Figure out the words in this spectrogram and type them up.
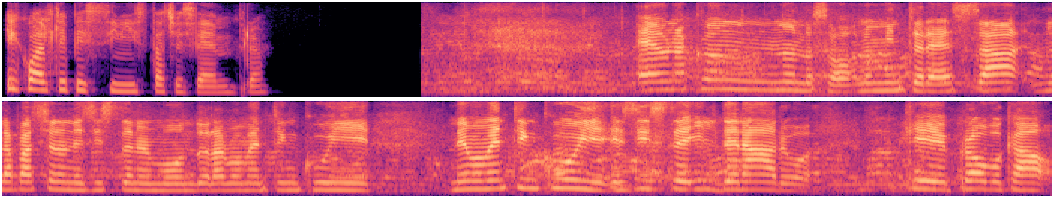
E qualche pessimista c'è sempre. È una con... non lo so, non mi interessa, la pace non esiste nel mondo dal momento in cui, nel momento in cui esiste il denaro che provoca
